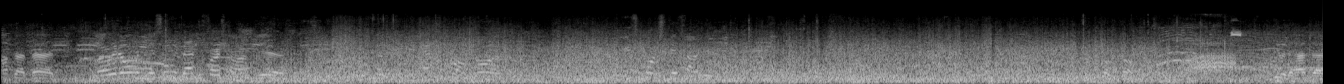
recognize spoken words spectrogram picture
Not that bad. No, it only it's only bad the first time. Yeah. where I'm going. It gets more stiff out here. Go, go. You would have had that. Hey, someone. You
